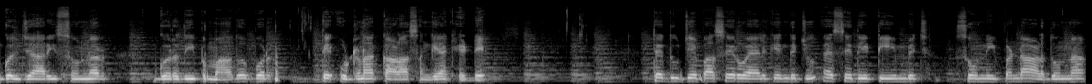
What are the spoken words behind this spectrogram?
ਗੁਲਜਾਰੀ ਸੋਨਰ, ਗੁਰਦੀਪ ਮਾਧੋਪੁਰ ਤੇ ਉਡਣਾ ਕਾਲਾ ਸੰਘਿਆ ਖੇਡੇ। ਤੇ ਦੂਜੇ ਪਾਸੇ royal king U S A ਦੀ ਟੀਮ ਵਿੱਚ ਸੋਨੀ ਭੰਡਾਲ ਦੋਨਾ,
